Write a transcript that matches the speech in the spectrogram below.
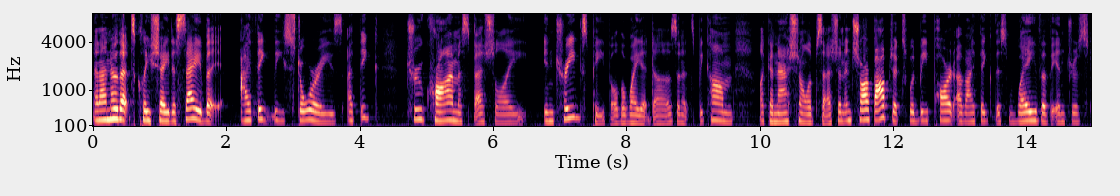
And I know that's cliche to say, but I think these stories, I think true crime especially intrigues people the way it does and it's become like a national obsession and sharp objects would be part of I think this wave of interest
